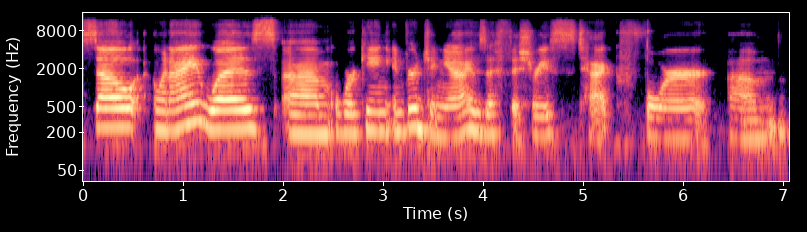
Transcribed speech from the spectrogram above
so, when I was um, working in Virginia, I was a fisheries tech for um,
